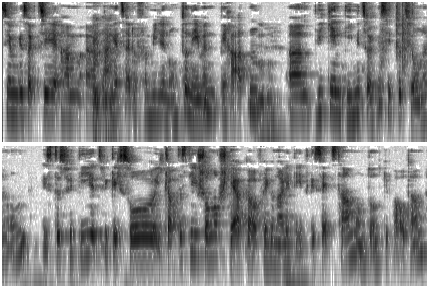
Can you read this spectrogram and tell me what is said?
Sie haben gesagt, Sie haben äh, lange Zeit auch Familienunternehmen beraten. Mhm. Ähm, wie gehen die mit solchen Situationen um? Ist das für die jetzt wirklich so, ich glaube, dass die schon noch stärker auf Regionalität gesetzt haben und, und gebaut haben.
